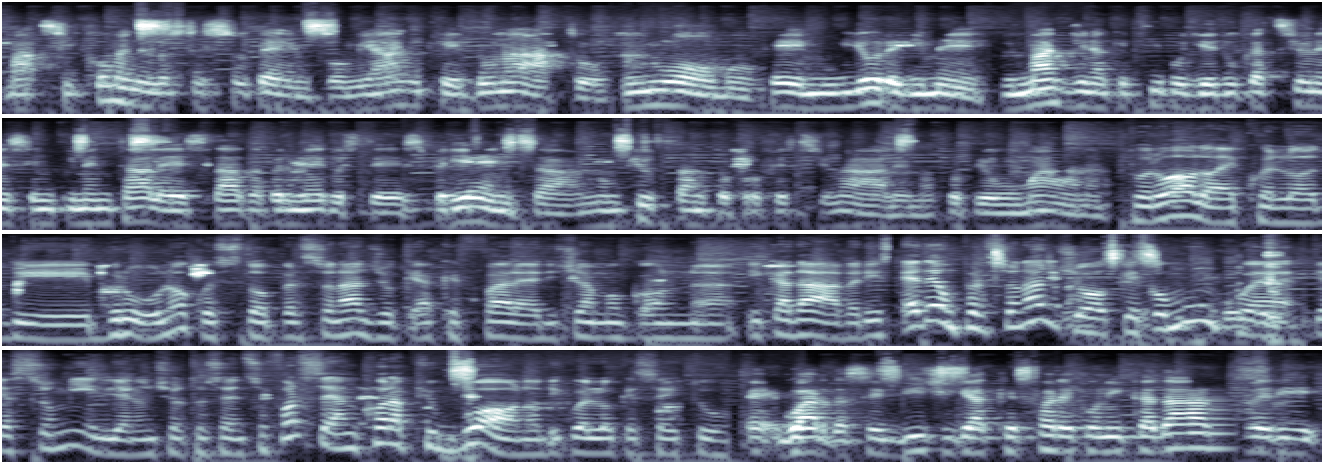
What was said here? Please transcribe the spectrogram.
ma siccome nello stesso tempo mi ha anche donato un uomo che è migliore di me, immagina che tipo di educazione sentimentale è stata per me questa esperienza, non più tanto professionale, ma proprio umana. Il tuo ruolo è quello di Bruno, questo personaggio che ha a che fare, diciamo, con eh, i cadaveri. Ed è un personaggio che comunque ti assomiglia in un certo senso. Forse è ancora più buono di quello che sei tu. Eh, guarda, se dici che ha a che fare con i cadaveri,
